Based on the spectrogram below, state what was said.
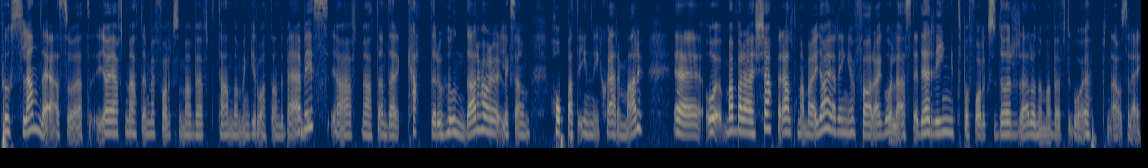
pusslande. Alltså att jag har haft möten med folk som har behövt ta hand om en gråtande bebis. Jag har haft möten där katter och hundar har liksom hoppat in i skärmar. Eh, och man bara köper allt. Man bara, ja, jag ringer fara, gå och lös det. Det har ringt på folks dörrar och de har behövt gå och öppna och sådär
